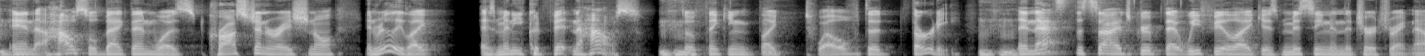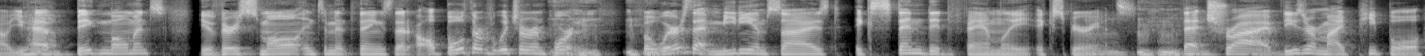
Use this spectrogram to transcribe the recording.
Mhm. and a household back then was cross generational and really like as many could fit in a house. Mhm. So thinking like twelve to thirty. Mhm. And that's the size group that we feel like is missing in the church right now. You have Yeah. big moments, you have very small, intimate things that are all both of which are important. Mhm. But where's that medium-sized extended family experience? Mhm. That tribe. These are my people.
